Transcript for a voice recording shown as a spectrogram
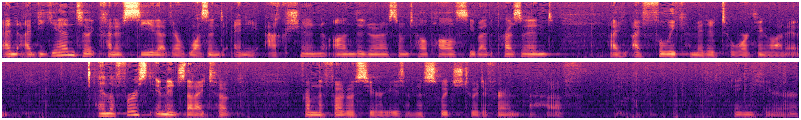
and I began to kind of see that there wasn't any action on the Don't Ask, Don't Tell policy by the president. I, I fully committed to working on it. And the first image that I took from the photo series, I'm going to switch to a different uh, thing here.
